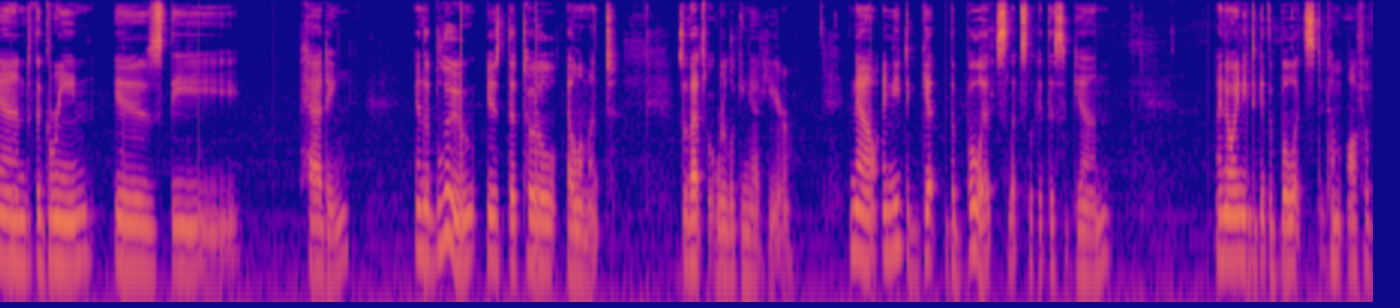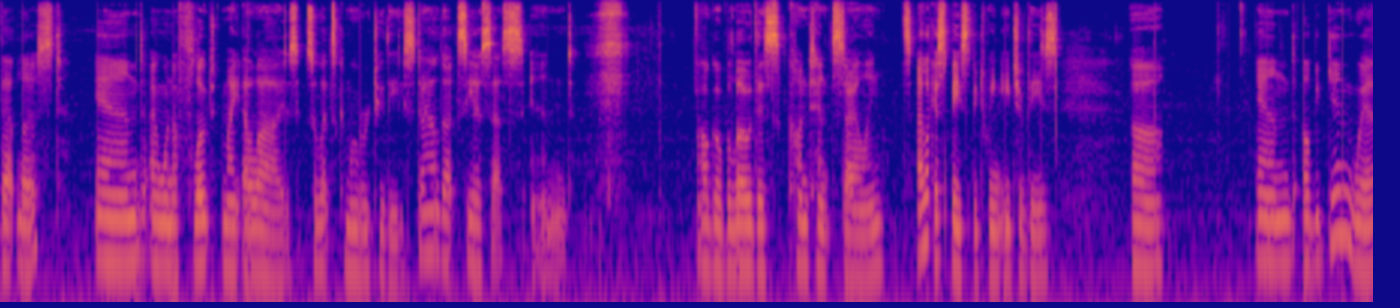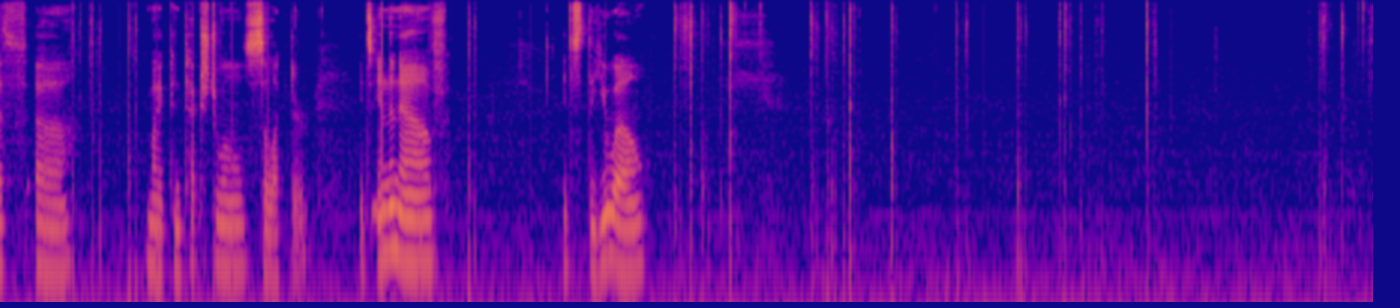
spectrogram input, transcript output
and the green is the padding, and the blue is the total element. So that's what we're looking at here. Now I need to get the bullets. Let's look at this again. I know I need to get the bullets to come off of that list and I want to float my LIs. So let's come over to the style.css and I'll go below this content styling. I like a space between each of these. Uh, and I'll begin with uh, my contextual selector. It's in the nav, it's the UL,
